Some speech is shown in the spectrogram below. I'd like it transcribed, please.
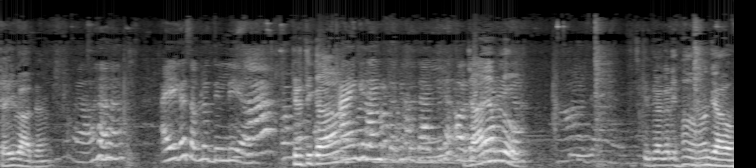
सही बात है। आइएगा सब लोग दिल्ली कृतिका? आएँगे जाएँगे तभी तो जाए हम लोग? कृतिका करी हाँ जाओ।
